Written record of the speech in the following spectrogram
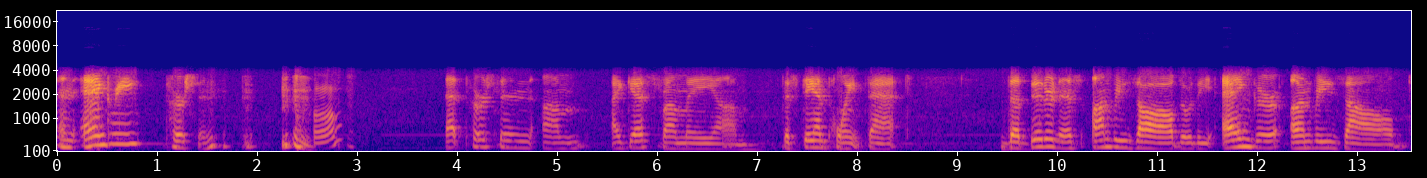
an angry person. Hmm? that person, um, I guess, from a um, the standpoint that the bitterness unresolved or the anger unresolved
